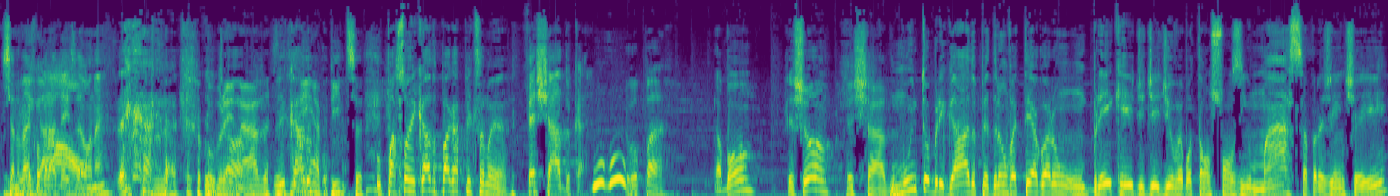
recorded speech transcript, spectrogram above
Você não vai Legal. cobrar dezão, né? Nunca cobrei Ó, nada. Ricardo- Nem a pizza. O pastor Ricardo paga a pizza amanhã, Fechado, cara. Opa, tá bom? Fechou? Fechado. Muito obrigado, Pedrão. Vai ter agora um, um break aí. O DJ Dio vai botar um sonzinho massa pra gente aí.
